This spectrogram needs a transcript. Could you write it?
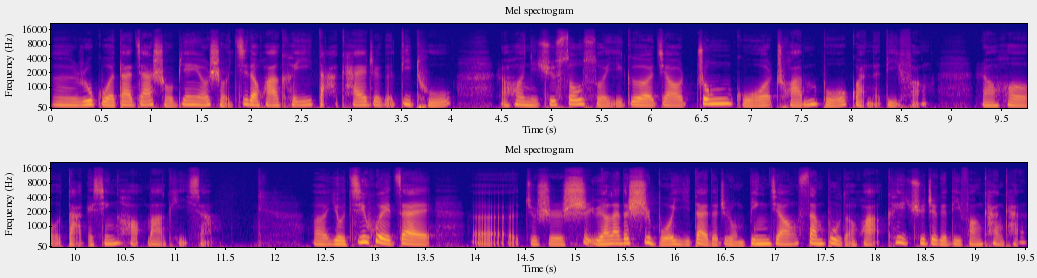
嗯，如果大家手边有手机的话，可以打开这个地图，然后你去搜索一个叫“中国船舶馆”的地方，然后打个星号 mark 一下。呃，有机会在。呃，就是世原来的世博一带的这种滨江散步的话，可以去这个地方看看，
